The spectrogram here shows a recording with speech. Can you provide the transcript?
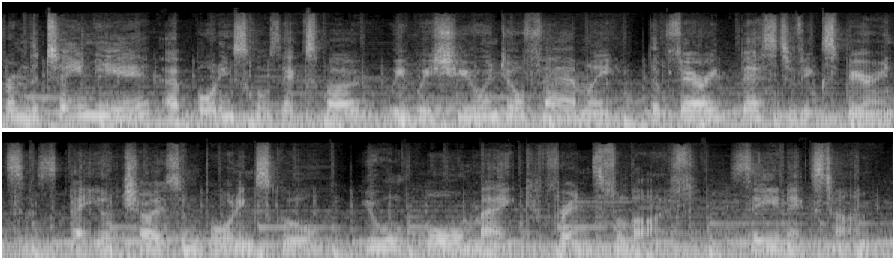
From the team here at Boarding Schools Expo, we wish you and your family the very best of experiences at your chosen boarding school. You will all make friends for life. See you next time.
